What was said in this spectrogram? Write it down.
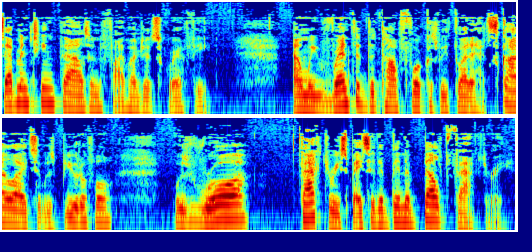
17,500 square feet. And we rented the top floor because we thought it had skylights. It was beautiful. It was raw factory space. It had been a belt factory.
